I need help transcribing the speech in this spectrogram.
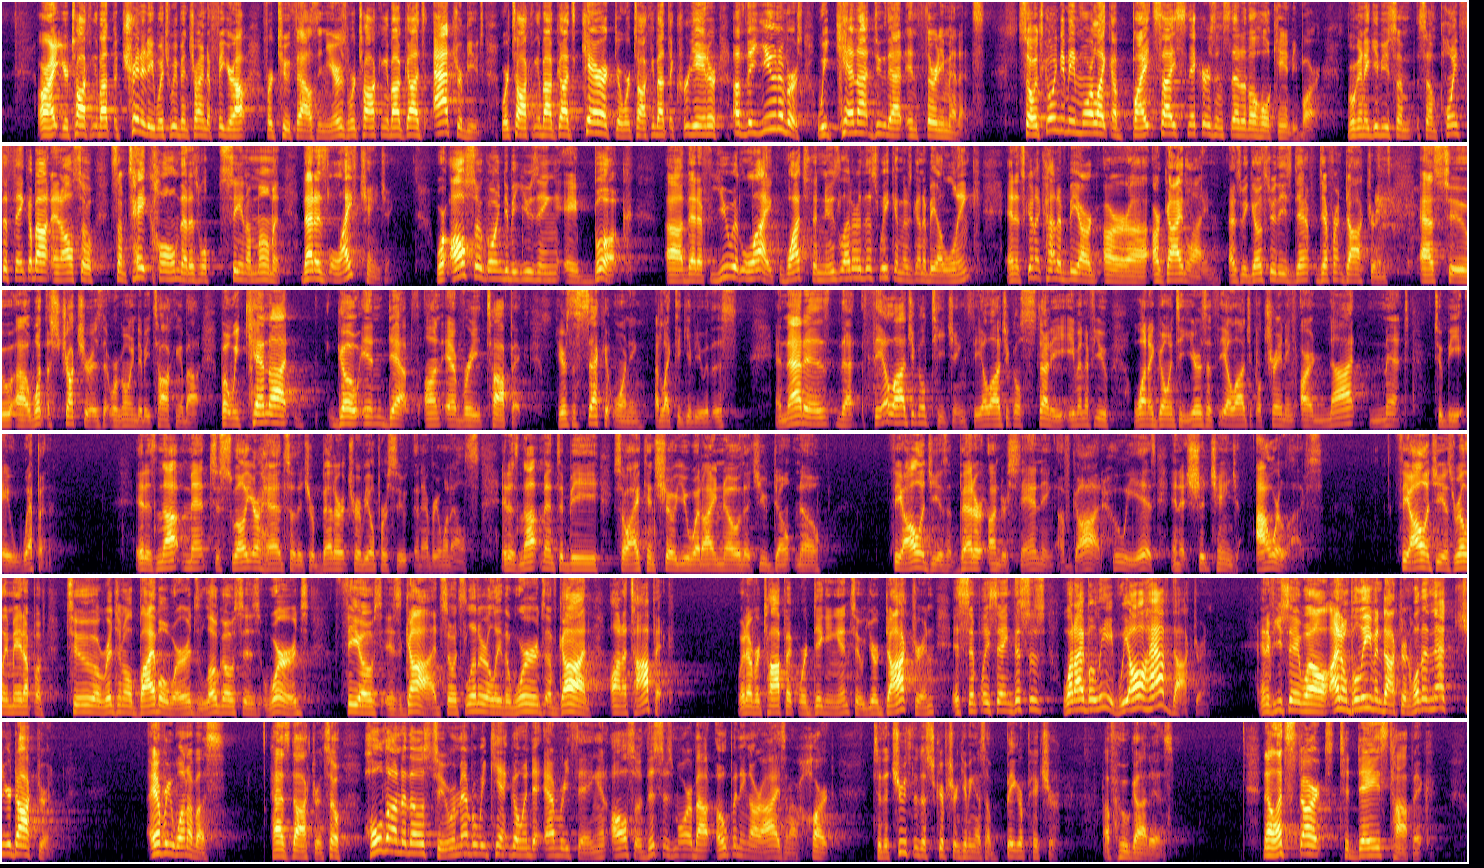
All right, you're talking about the Trinity, which we've been trying to figure out for 2,000 years. We're talking about God's attributes. We're talking about God's character. We're talking about the creator of the universe. We cannot do that in 30 minutes. So it's going to be more like a bite sized Snickers instead of the whole candy bar. We're going to give you some, some points to think about and also some take home that, as we'll see in a moment, that is life changing. We're also going to be using a book uh, that, if you would like, watch the newsletter this week, and there's going to be a link, and it's going to kind of be our, our, uh, our guideline as we go through these diff- different doctrines as to uh, what the structure is that we're going to be talking about. But we cannot go in depth on every topic. Here's the second warning I'd like to give you with this, and that is that theological teaching, theological study, even if you want to go into years of theological training, are not meant to be a weapon. It is not meant to swell your head so that you're better at trivial pursuit than everyone else. It is not meant to be so I can show you what I know that you don't know. Theology is a better understanding of God, who He is, and it should change our lives. Theology is really made up of two original Bible words. Logos is words, Theos is God. So it's literally the words of God on a topic, whatever topic we're digging into. Your doctrine is simply saying, This is what I believe. We all have doctrine. And if you say, Well, I don't believe in doctrine, well, then that's your doctrine. Every one of us has doctrine. So hold on to those two. Remember, we can't go into everything. And also, this is more about opening our eyes and our heart to the truth of the scripture and giving us a bigger picture of who God is. Now, let's start today's topic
